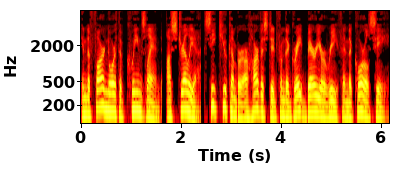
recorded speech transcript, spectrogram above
In the far north of Queensland, Australia, sea cucumber are harvested from the Great Barrier Reef and the Coral Sea.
